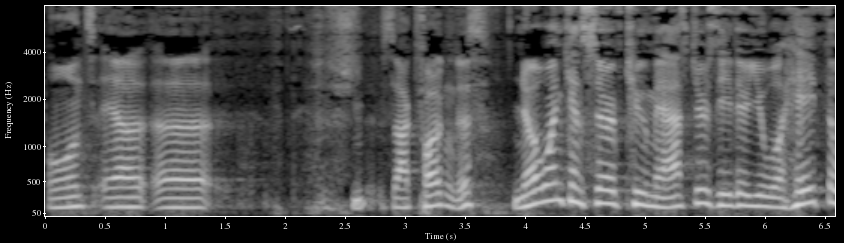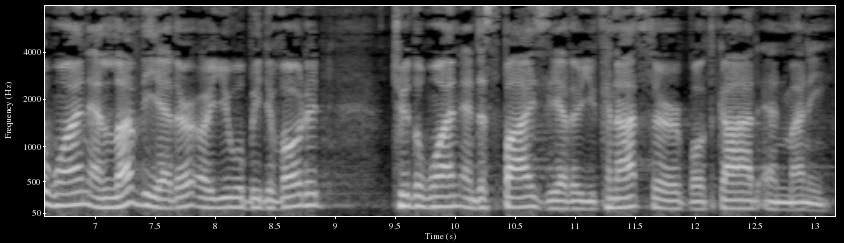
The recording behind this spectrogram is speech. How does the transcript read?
Und er äh, sagt Folgendes. No one can serve two masters. Either you will hate the one and love the other, or you will be devoted to the one and despise the other. You cannot serve both God and money.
